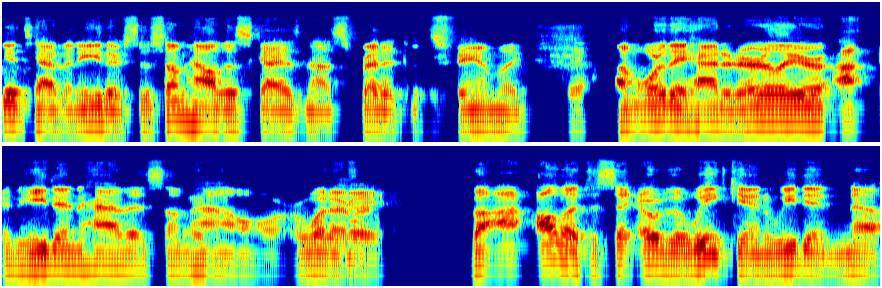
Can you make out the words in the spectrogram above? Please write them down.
kids haven't either. So somehow this guy has not spread it to his family, Yeah. um, or they had it earlier and he didn't have it somehow, or, or whatever. Right. But I, all that to say, over the weekend we didn't know.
